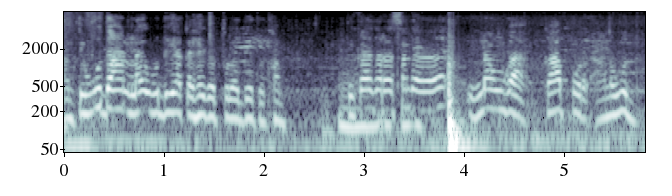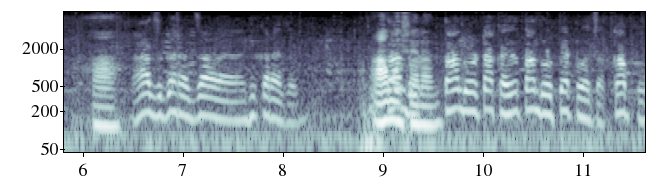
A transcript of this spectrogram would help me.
आणि ते उद आणलाय उद एका ह्याच्यात तुला देतो थांब. ते काय करायचं संध्याकाळ लवंगा कापूर आणि उद. हा. आज घरात जा हे करायचं. तांदूळ तांदूळ टाकायचं तांदूळ पेटवायचा कापूर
